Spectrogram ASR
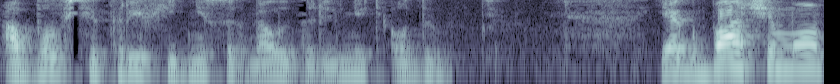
або всі три вхідні сигнали дорівнюють одиниці. Як бачимо,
